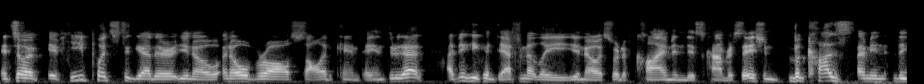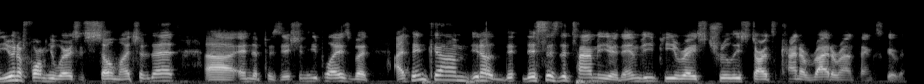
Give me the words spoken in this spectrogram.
And so if, if he puts together, you know, an overall solid campaign through that, I think he can definitely, you know, sort of climb in this conversation because, I mean, the uniform he wears is so much of that uh, and the position he plays. But I think, um, you know, th- this is the time of year. The MVP race truly starts kind of right around Thanksgiving.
